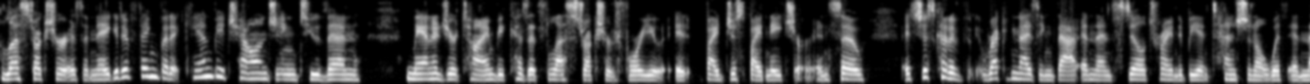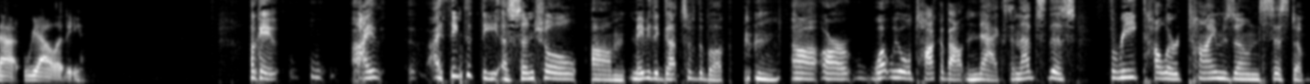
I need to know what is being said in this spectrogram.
less structure is a negative thing, but it can be challenging to then manage your time because it's less structured for you it, by just by nature. And so it's just kind of recognizing that and then still trying to be intentional within that reality. Okay, I I think that the essential, um, maybe the guts of the book, uh, are what we will talk about next, and that's this three color time zone system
